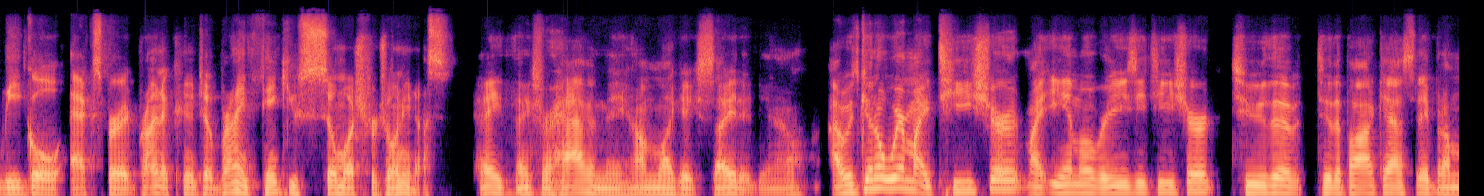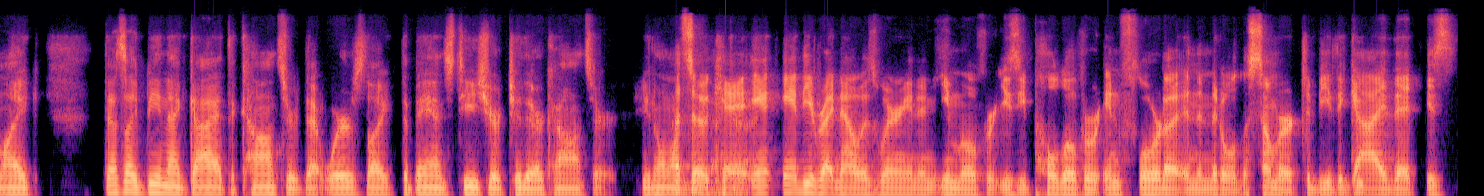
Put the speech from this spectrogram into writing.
legal expert, Brian Acunto. Brian, thank you so much for joining us. Hey, thanks for having me. I'm like excited, you know. I was going to wear my t-shirt, my EM Over Easy t-shirt to the to the podcast today, but I'm like that's like being that guy at the concert that wears like the band's t-shirt to their concert. You don't want That's okay. That Andy right now is wearing an EM Over Easy pullover in Florida in the middle of the summer to be the guy that is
